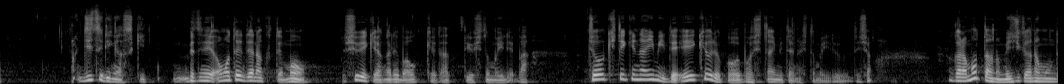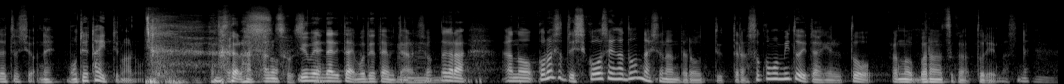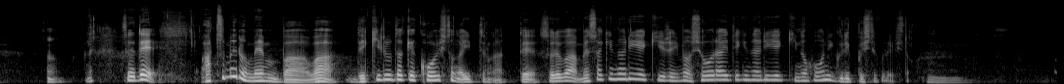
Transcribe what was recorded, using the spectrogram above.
実利が好き別に表に出なくても収益上がれば OK だっていう人もいれば長期的な意味で影響力を及ぼしたいみたいな人もいるでしょ。だからもっとあの身近な問題としてはねモテたいっていうのがある だからあの、ね、有名になりたいモテたいみたいなでしょ、うん、だからあのこの人って思考性がどんな人なんだろうって言ったらそこも見といてあげるとあのバランスが取れますね。うん、うんね、それで集めるメンバーはできるだけこういう人がいいっていうのがあってそれは目先の利益よりも将来的な利益の方にグリップしてくれる人。うん、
